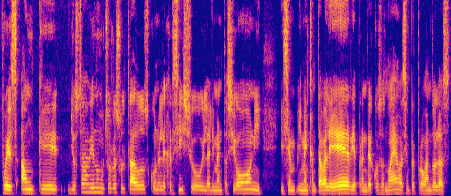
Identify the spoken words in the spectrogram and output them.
pues, aunque yo estaba viendo muchos resultados con el ejercicio y la alimentación y, y, me encantaba leer y aprender cosas nuevas, siempre probando las,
